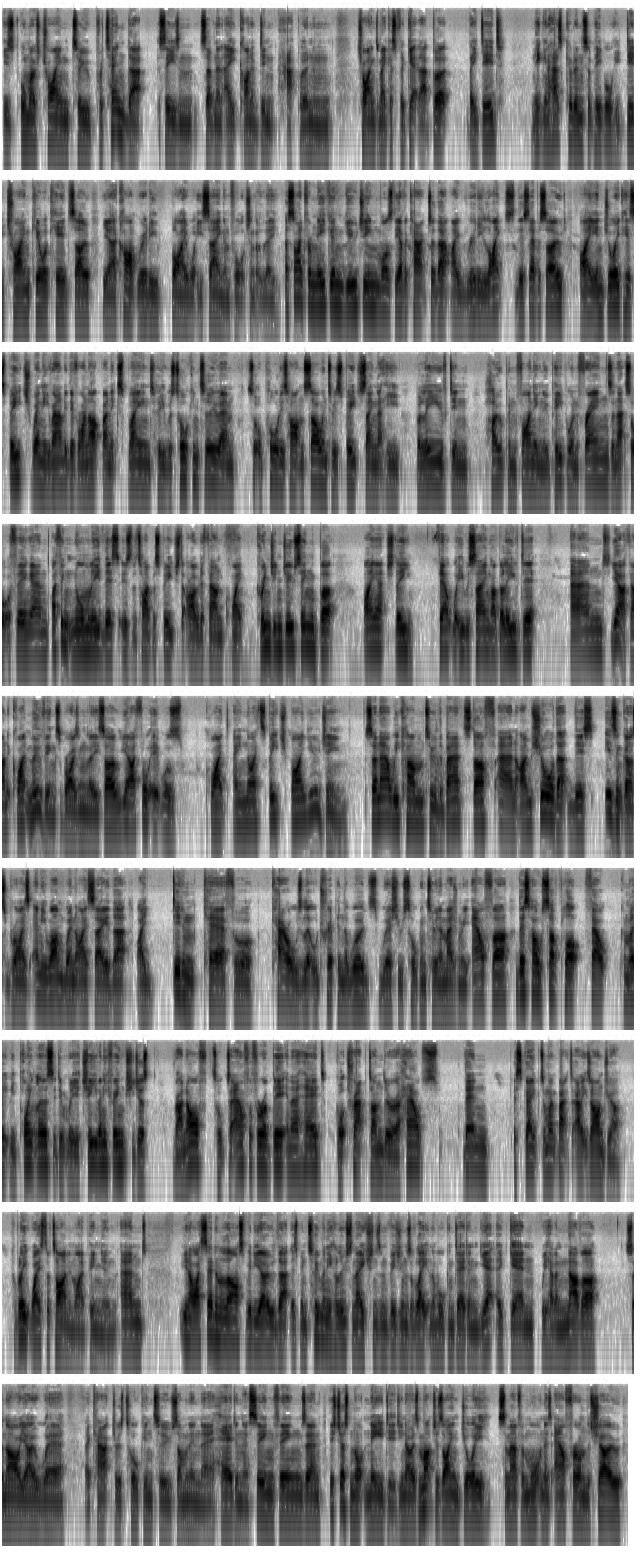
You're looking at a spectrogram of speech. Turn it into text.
is almost trying to pretend that season 7 and 8 kind of didn't happen and trying to make us forget that, but they did. Negan has killed innocent people. He did try and kill a kid, so yeah, I can't really buy what he's saying, unfortunately. Aside from Negan, Eugene was the other character that I really liked this episode. I enjoyed his speech when he rounded everyone up and explained who he was talking to and sort of poured his heart and soul into his speech, saying that he believed in hope and finding new people and friends and that sort of thing. And I think normally this is the type of speech that I would have found quite cringe inducing, but I actually felt what he was saying, I believed it, and yeah, I found it quite moving, surprisingly. So yeah, I thought it was quite a nice speech by Eugene. So now we come to the bad stuff, and I'm sure that this isn't going to surprise anyone when I say that I didn't care for Carol's little trip in the woods where she was talking to an imaginary alpha. This whole subplot felt completely pointless. It didn't really achieve anything. She just ran off, talked to Alpha for a bit in her head, got trapped under a house, then escaped and went back to Alexandria. Complete waste of time, in my opinion. And, you know, I said in the last video that there's been too many hallucinations and visions of late in The Walking Dead, and yet again, we have another scenario where a character is talking to someone in their head and they're seeing things, and it's just not needed. You know, as much as I enjoy Samantha Morton as Alpha on the show,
